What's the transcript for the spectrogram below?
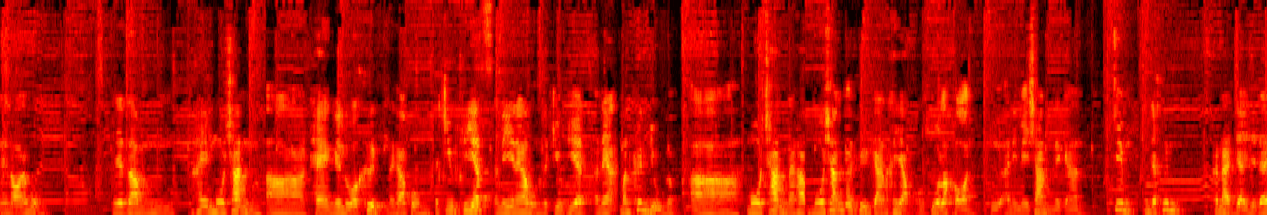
แน่นอนนะผมจะทำให้ motion อ่าแทงได้รัวขึ้นนะครับผมสกิล Pierce อันนี้นะครับผมสกิล Pierce อันเนี้ยมันขึ้นอยู่กับอ่า motion นะครับ motion ก็คือการขยับของตัวละครคือ animation ในการจิ้มมันจะขึ้นขนาดใหญ่จะได้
